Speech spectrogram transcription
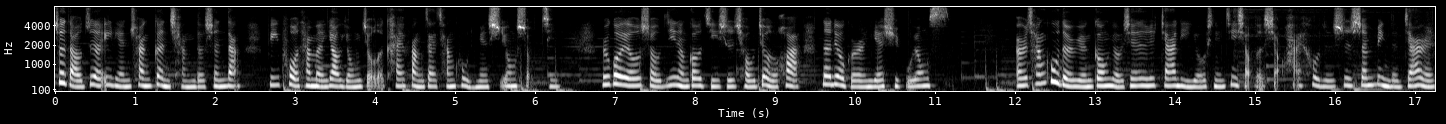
这导致了一连串更强的声浪，逼迫他们要永久的开放在仓库里面使用手机。如果有手机能够及时求救的话，那六个人也许不用死。而仓库的员工，有些家里有年纪小的小孩，或者是生病的家人，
